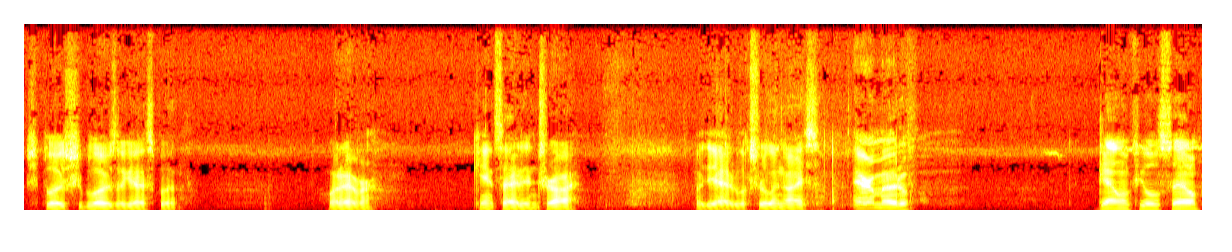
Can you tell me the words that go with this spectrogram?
She blows, she blows, I guess, but whatever. Can't say I didn't try. But yeah, it looks really nice. Aeromotive. Gallon fuel cell.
